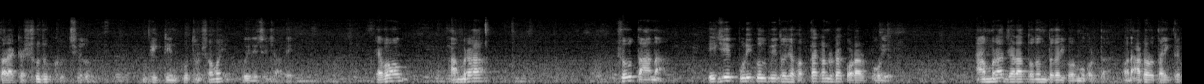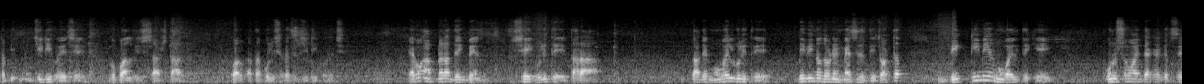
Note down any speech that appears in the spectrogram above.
তারা একটা সুযোগ খুঁজছিল, ভিকটিম প্রথম সময় ওই দেশে যাবে। এবং আমরা শুধু তা না এই যে পরিকল্পিত যে হত্যাকাণ্ডটা করার পরে আমরা যারা তদন্তকারী কর্মকর্তা মানে আঠারো তারিখ একটা জিডি হয়েছে, গোপাল বিশ্বাস তার কলকাতা পুলিশের কাছে জিডি করেছে। এবং আপনারা দেখবেন সেইগুলিতে তারা তাদের মোবাইলগুলিতে বিভিন্ন ধরনের মেসেজ দিয়েছে। অর্থাৎ ভিকটিমের মোবাইল থেকে কোনো সময় দেখা গেছে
